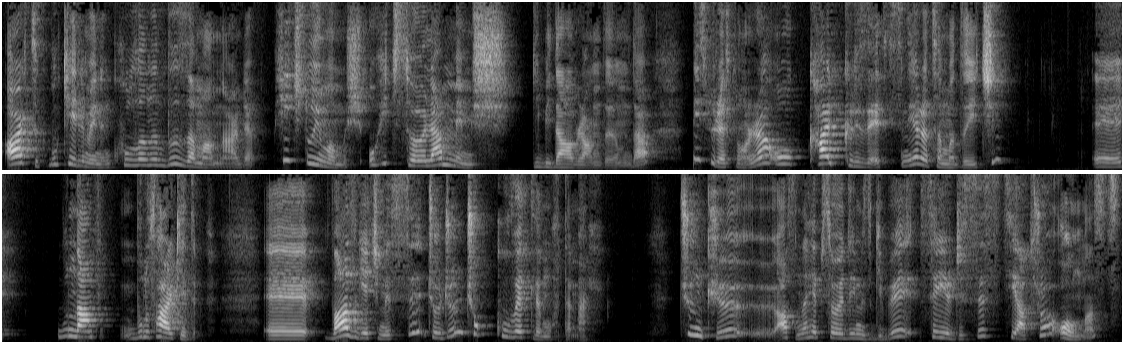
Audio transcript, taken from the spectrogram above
artık bu kelimenin kullanıldığı zamanlarda hiç duymamış, o hiç söylenmemiş gibi davrandığımda bir süre sonra o kalp krizi etkisini yaratamadığı için bundan bunu fark edip vazgeçmesi çocuğun çok kuvvetle muhtemel. Çünkü e, aslında hep söylediğimiz gibi seyircisiz tiyatro olmaz.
